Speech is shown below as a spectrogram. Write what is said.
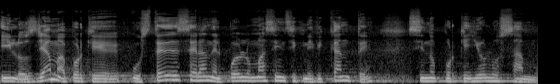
y los llama porque ustedes eran el pueblo más insignificante, sino porque yo los amo.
